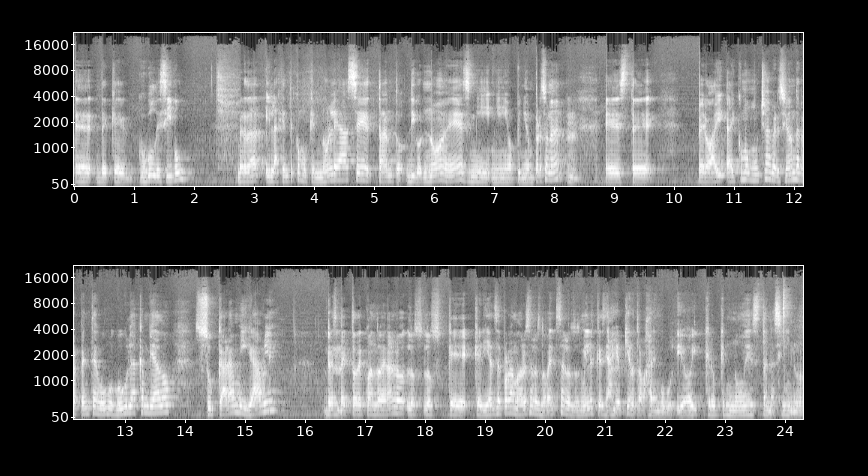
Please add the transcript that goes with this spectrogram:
eh, de que Google es evil. ¿Verdad? Y la gente como que no le hace tanto. Digo, no es mi, mi opinión personal. Mm. Este, pero hay, hay como mucha aversión de repente a Google. Google ha cambiado su cara amigable respecto de cuando eran lo- los, los que querían ser programadores en los 90, en los 2000, que decían, ah, yo quiero trabajar en Google. Y hoy creo que no es tan así, ¿no?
